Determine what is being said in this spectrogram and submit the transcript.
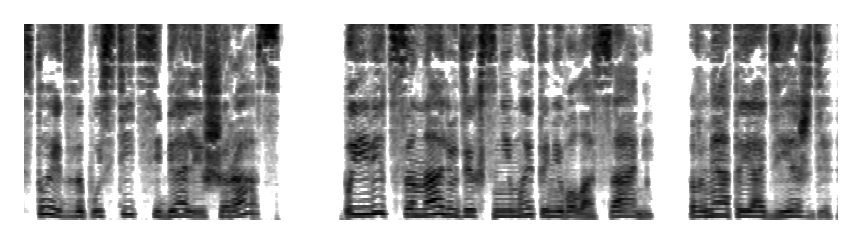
«Стоит запустить себя лишь раз, появиться на людях с немытыми волосами, в мятой одежде,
